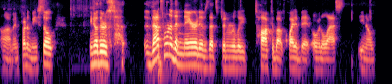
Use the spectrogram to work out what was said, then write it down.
um, in front of me. So you know there's that's one of the narratives that's been really talked about quite a bit over the last you know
